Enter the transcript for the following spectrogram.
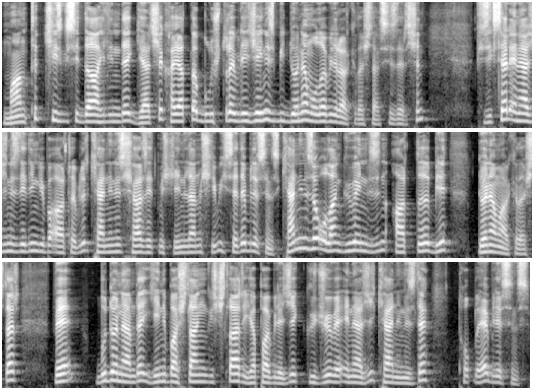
mantık çizgisi dahilinde gerçek hayatta buluşturabileceğiniz bir dönem olabilir arkadaşlar sizler için. Fiziksel enerjiniz dediğim gibi artabilir. Kendinizi şarj etmiş, yenilenmiş gibi hissedebilirsiniz. Kendinize olan güveninizin arttığı bir dönem arkadaşlar. Ve bu dönemde yeni başlangıçlar yapabilecek gücü ve enerjiyi kendinizde toplayabilirsiniz.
